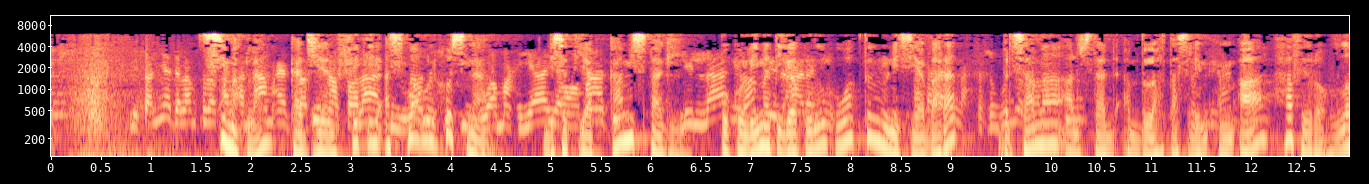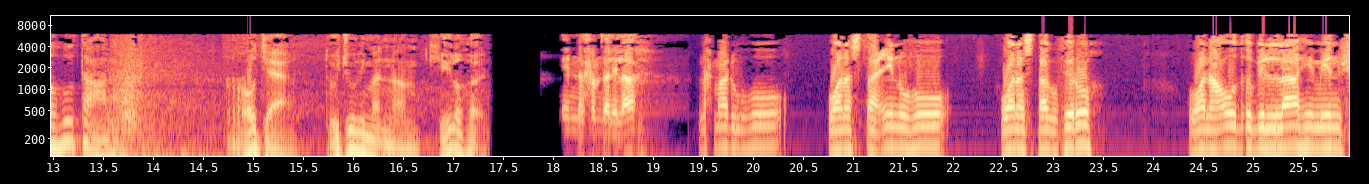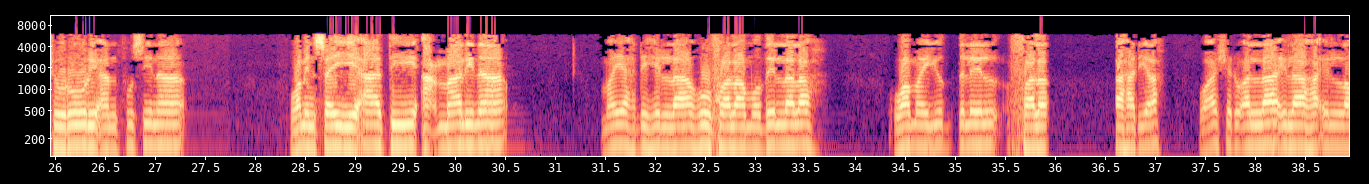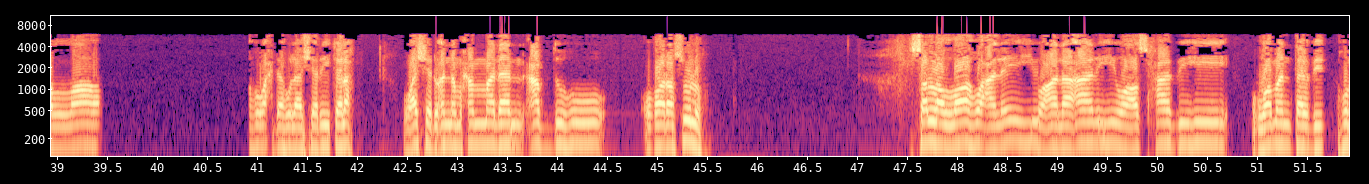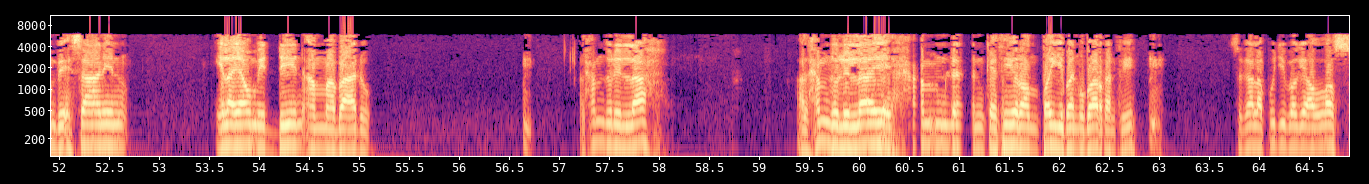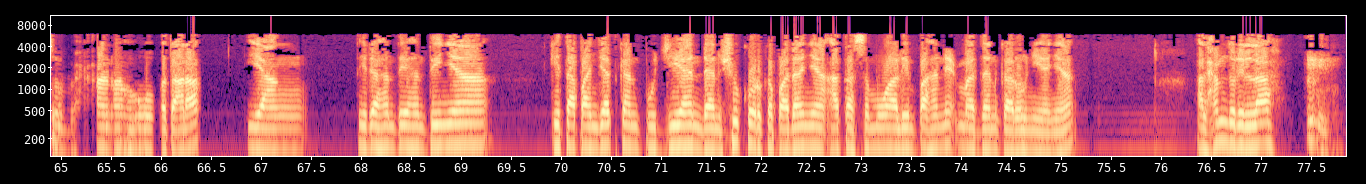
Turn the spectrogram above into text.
Misalnya dalam surat Simaklah kajian fikih Asmaul Husna di setiap Kamis pagi pukul 5.30 waktu Indonesia Barat bersama Al-Ustaz Abdullah Taslim MA Hafirullahu Ta'ala. Roja 756 kHz Innalhamdulillah Nahmaduhu wa nasta'inuhu wa nastaghfiruh wa na'udhu billahi min syururi anfusina wa min sayyiati a'malina. ما يهده الله فلا مضل له ومن يضلل فلا هادي له وأشهد أن لا إله إلا الله وحده لا شريك له وأشهد أن محمدا عبده ورسوله صلى الله عليه وعلى آله وأصحابه ومن تبعهم بإحسان إلى يوم الدين أما بعد الحمد لله Alhamdulillah hamdan katsiran tayyiban mubarakan fi. Segala puji bagi Allah Subhanahu wa taala yang tidak henti-hentinya kita panjatkan pujian dan syukur kepadanya atas semua limpahan nikmat dan karunia-Nya. Alhamdulillah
